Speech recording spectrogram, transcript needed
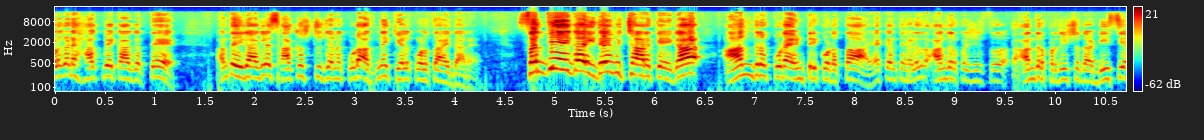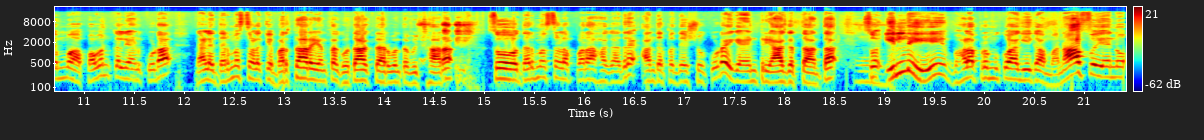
ಒಳಗಡೆ ಹಾಕ್ಬೇಕಾಗತ್ತೆ. ಅಂತ ಈಗಾಗಲೇ ಸಾಕಷ್ಟು ಜನ ಕೂಡ ಅದನ್ನೇ ಕೇಳ್ಕೊಳ್ತಾ ಇದ್ದಾರೆ. ಸದ್ಯ ಈಗ ಇದೇ ವಿಚಾರಕ್ಕೆ ಈಗ ಆಂಧ್ರ ಕೂಡ ಎಂಟ್ರಿ ಕೊಡುತ್ತಾ? ಯಾಕಂತ ಹೇಳಿದ್ರೆ ಆಂಧ್ರ ಪ್ರದೇಶ ಆಂಧ್ರ ಪ್ರದೇಶದ D C M Pawan Kalyan ಕೂಡ ನಾಳೆ ಧರ್ಮಸ್ಥಳಕ್ಕೆ ಬರ್ತಾರೆ ಅಂತ ಗೊತ್ತಾಗ್ತಾ ಇರುವಂತ ವಿಚಾರ. ಸೊ ಧರ್ಮಸ್ಥಳ ಪರ ಹಾಗಾದ್ರೆ ಆಂಧ್ರ ಪ್ರದೇಶವು ಕೂಡ ಈಗ ಎಂಟ್ರಿ ಆಗುತ್ತಾ ಅಂತ. ಸೊ ಇಲ್ಲಿ ಬಹಳ ಪ್ರಮುಖವಾಗಿ ಈಗ ಮನಾಫ್ ಏನು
